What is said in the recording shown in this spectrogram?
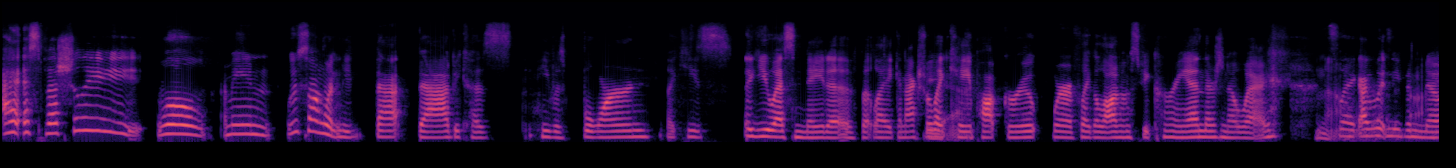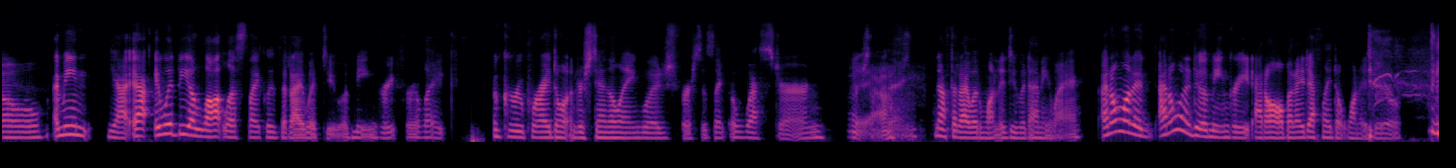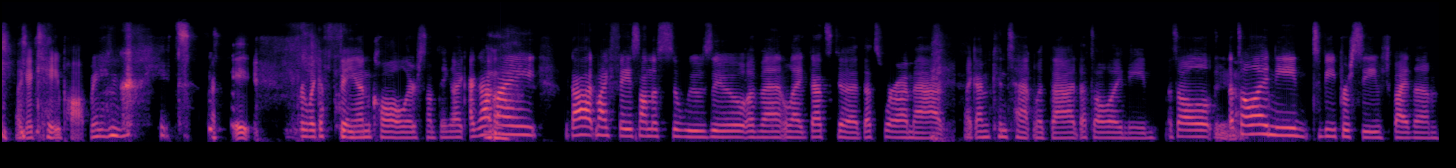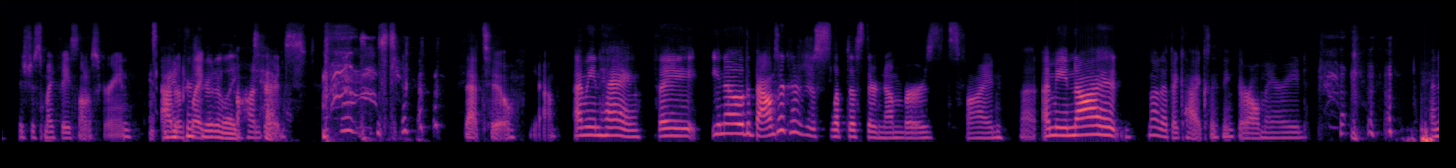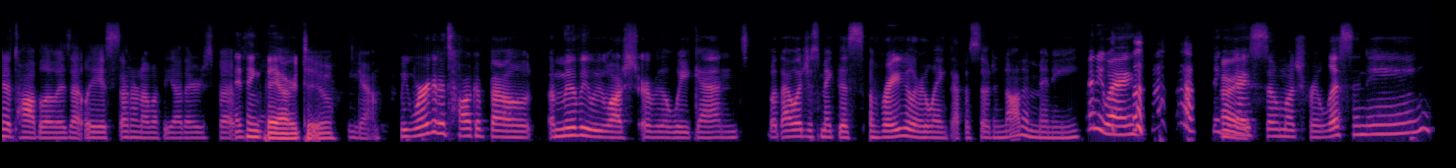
I especially well, I mean, Woosung wouldn't be that bad because he was born like he's a US native, but like an actual like K-pop group where if like a lot of them speak Korean, there's no way. no, It's like I wouldn't even not. know. I mean, yeah, yeah, it would be a lot less likely that I would do a meet and greet for like a group where I don't understand the language versus like a Western or Yeah. something. Not that I would want to do it anyway. I don't want to. I don't want to do a meet and greet at all. But I definitely don't want to do like a K-pop meet and greet Right. or like a fan call or something. Like I got my I got my face on the Sowoozoo event. Like that's good. That's where I'm at. Like I'm content with that. That's all I need. That's all. That's all I need to be perceived by them. It's just my face on a screen. Out I of like to like a hundred. text. That too. Yeah. I mean, hey, they, you know, the bouncer could have just slipped us their numbers. It's fine. But I mean, not not Epic High because I think they're all married. I know Tablo is at least. I don't know about the others, but I think they are too. yeah. We were going to talk about a movie we watched over the weekend, but that would just make this a regular length episode and not a mini. Anyway, thank you All right. guys so much for listening.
